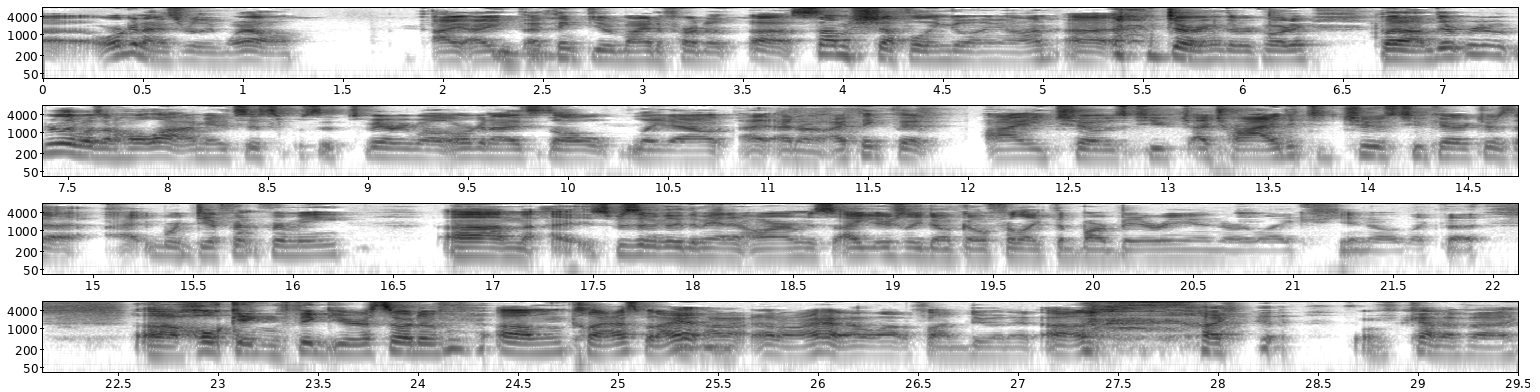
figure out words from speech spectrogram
uh, organized really well. I, I, I think you might have heard uh, some shuffling going on uh, during the recording, but um, there re- really wasn't a whole lot. I mean, it's just it's very well organized. It's all laid out. I, I don't know. I think that I chose two. I tried to choose two characters that I, were different for me. Um, specifically the man at arms. I usually don't go for like the barbarian or like you know like the uh, hulking figure sort of um class, but I, I, I don't know. I had a lot of fun doing it. Uh, I I've kind of uh,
